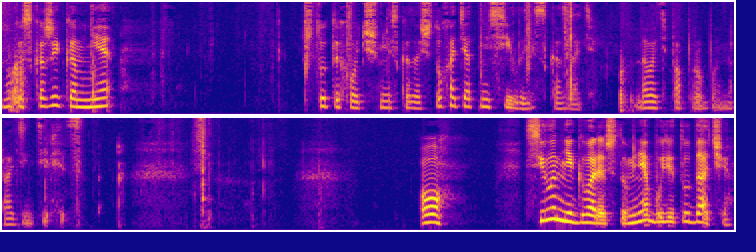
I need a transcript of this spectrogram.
Ну-ка, скажи-ка мне, что ты хочешь мне сказать? Что хотят мне силы сказать? Давайте попробуем ради интереса. О, силы мне говорят, что у меня будет удача.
